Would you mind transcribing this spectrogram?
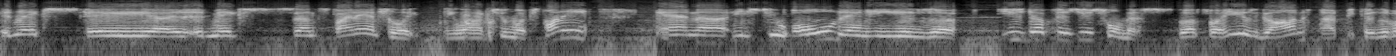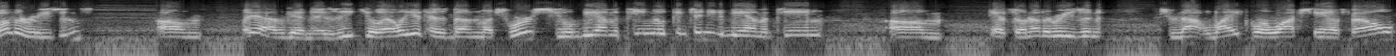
it makes a uh, it makes sense financially. He wanted too much money, and uh, he's too old, and he is uh, used up his usefulness. So that's why he is gone, not because of other reasons. Um, but yeah, again, Ezekiel Elliott has done much worse. He'll be on the team. He'll continue to be on the team. Um, yeah, so another reason to not like or watch the NFL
